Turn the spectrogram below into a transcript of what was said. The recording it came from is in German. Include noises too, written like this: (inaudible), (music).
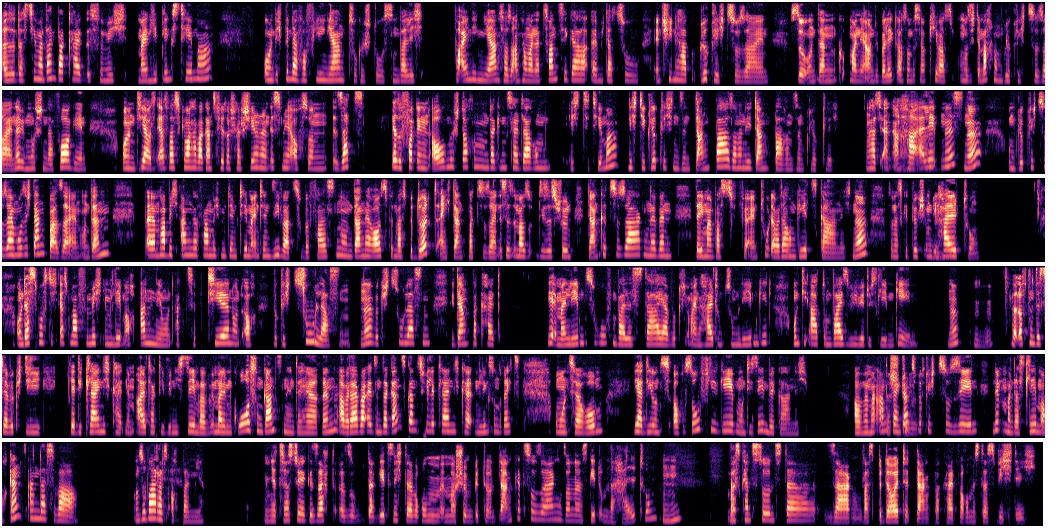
Also das Thema Dankbarkeit ist für mich mein Lieblingsthema. Und ich bin da vor vielen Jahren zugestoßen, weil ich vor einigen Jahren, das war so Anfang meiner Zwanziger, äh, mich dazu entschieden habe, glücklich zu sein. So, und dann guckt man ja und überlegt auch so ein bisschen, okay, was muss ich denn machen, um glücklich zu sein? Ne? Wie muss ich denn da vorgehen? Und ja, das erste, was ich gemacht habe, war ganz viel recherchieren und dann ist mir auch so ein Satz ja sofort in den Augen gestochen und da ging es halt darum, ich zitiere mal, nicht die Glücklichen sind dankbar, sondern die Dankbaren sind glücklich. Und dann hatte ich ein Aha-Erlebnis, ne? Um glücklich zu sein, muss ich dankbar sein. Und dann ähm, habe ich angefangen, mich mit dem Thema intensiver zu befassen und dann herausfinden, was bedeutet eigentlich dankbar zu sein. Ist es immer so dieses schön Danke zu sagen, ne, wenn da jemand was für einen tut, aber darum geht's gar nicht, ne? Sondern es geht wirklich um die mhm. Haltung. Und das musste ich erstmal für mich im Leben auch annehmen und akzeptieren und auch wirklich zulassen, ne? Wirklich zulassen, die Dankbarkeit ja, in mein Leben zu rufen, weil es da ja wirklich um eine Haltung zum Leben geht und die Art und Weise, wie wir durchs Leben gehen. Ne? Mhm. Weil oft sind es ja wirklich die, ja, die Kleinigkeiten im Alltag, die wir nicht sehen, weil wir immer dem großen Ganzen hinterherrennen. Aber dabei sind da ganz, ganz viele Kleinigkeiten links und rechts um uns herum, ja, die uns auch so viel geben und die sehen wir gar nicht. Aber wenn man anfängt, das, das wirklich zu sehen, nimmt man das Leben auch ganz anders wahr. Und so war das auch bei mir. Und jetzt hast du ja gesagt, also da geht es nicht darum, immer schön Bitte und Danke zu sagen, sondern es geht um eine Haltung. Mhm. Was kannst du uns da sagen? Was bedeutet Dankbarkeit? Warum ist das wichtig?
